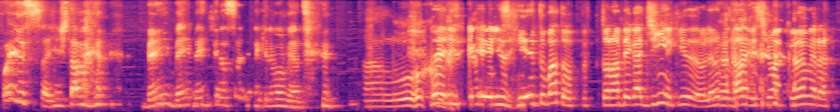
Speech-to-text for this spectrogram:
foi isso. A gente tava bem, bem, bem tenso ali naquele momento. Ah, louco. Eles, eles riram e tu bateu. Tô numa pegadinha aqui, olhando pro lado, vestiu uma câmera.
